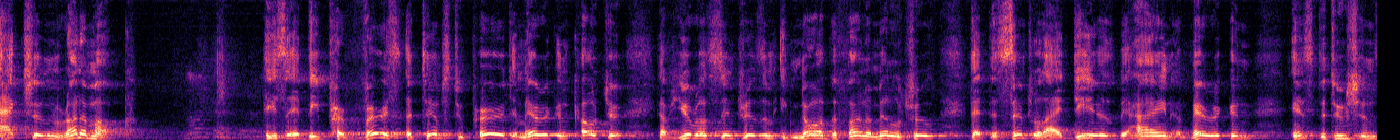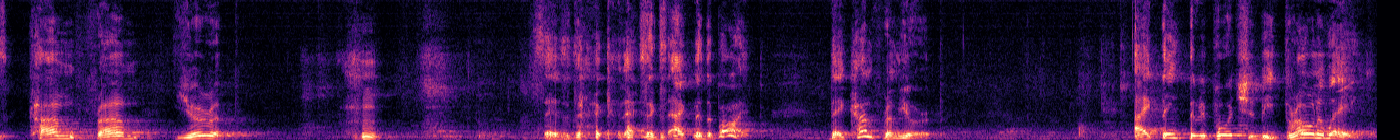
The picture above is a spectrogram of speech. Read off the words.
Action Run Amok. He said the perverse attempts to purge American culture of Eurocentrism ignore the fundamental truth that the central ideas behind American institutions come from Europe. Hmm. Says that's exactly the point. They come from Europe. I think the report should be thrown away.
